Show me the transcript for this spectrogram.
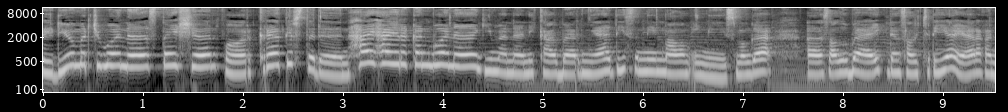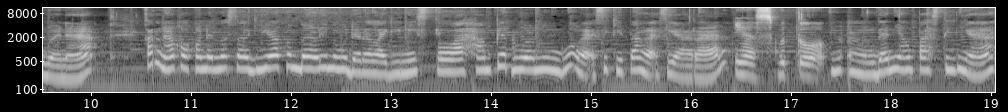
Radio Mercu Buana Station for Creative Student. Hai hai rekan Buana, gimana nih kabarnya di Senin malam ini? Semoga uh, selalu baik dan selalu ceria ya rekan Buana. Karena Kokonet Nostalgia kembali mengudara lagi nih setelah hampir dua minggu nggak sih kita nggak siaran? Yes, betul. Mm-mm, dan yang pastinya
